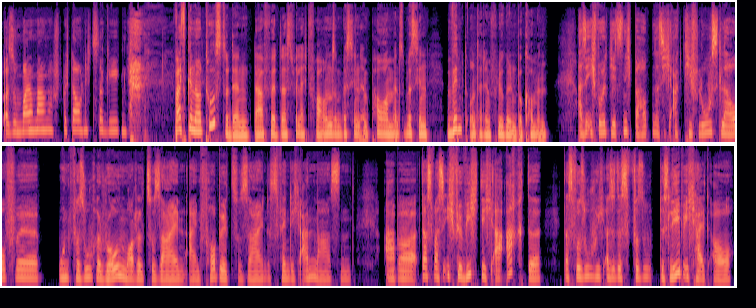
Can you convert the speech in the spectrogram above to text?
Also meiner Meinung nach spricht da auch nichts dagegen. Was genau tust du denn dafür, dass vielleicht Frauen so ein bisschen Empowerment, so ein bisschen Wind unter den Flügeln bekommen? Also ich wollte jetzt nicht behaupten, dass ich aktiv loslaufe und versuche Role Model zu sein, ein Vorbild zu sein. Das fände ich anmaßend. Aber das, was ich für wichtig erachte, das versuche ich, also das versuche, das lebe ich halt auch.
